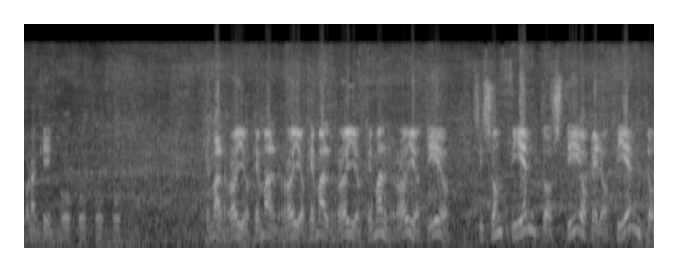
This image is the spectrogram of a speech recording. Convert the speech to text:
Por aquí. Uf. Qué mal rollo, qué mal rollo, qué mal rollo, qué mal rollo, tío. Si son cientos, tío, pero cientos.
